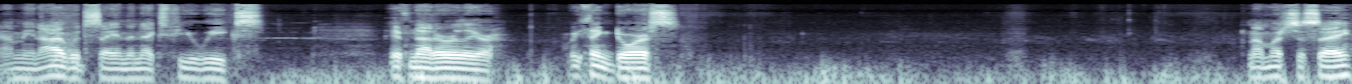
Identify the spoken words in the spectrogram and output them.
I mean, I would say in the next few weeks, if not earlier. What do you think, Doris? Not much to say.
